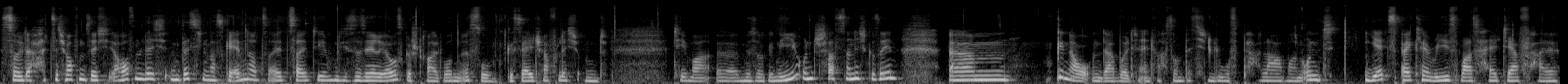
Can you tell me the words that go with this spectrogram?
sollte, hat sich hoffentlich, hoffentlich ein bisschen was geändert, seit, seitdem diese Serie ausgestrahlt worden ist, so gesellschaftlich und Thema äh, Misogynie und hast du nicht gesehen. Ähm, genau, und da wollte ich einfach so ein bisschen lospalabern. Und jetzt bei Clarice war es halt der Fall.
